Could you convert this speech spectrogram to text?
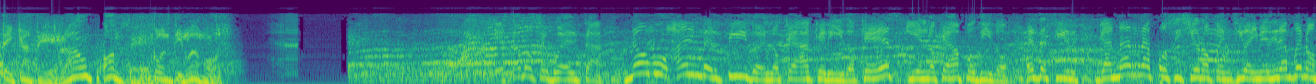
Tecate, round 11. Continuamos. De vuelta. Nobu ha invertido en lo que ha querido, que es y en lo que ha podido. Es decir, ganar la posición ofensiva. Y me dirán, bueno,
